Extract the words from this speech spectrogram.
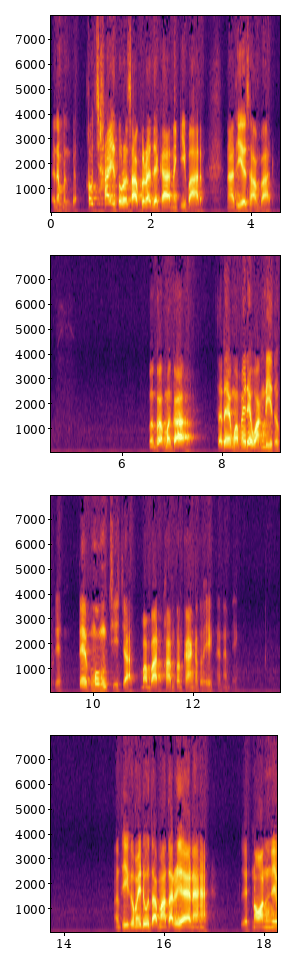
อันนั้นมันเขาใช้โทรศัพท์ของราชการในกี่บาท นาทีสามบาท มันก็มันก็แสดงว่าไม่ได้หวังดีต่อเพื่อน แต่มุ่งที่จะบำบัดความต้องการของตัวเองเท่านั้นเองบางทีก็ไม่ดูตามาตาเรือนะฮะเกิดนอนเนี่ย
